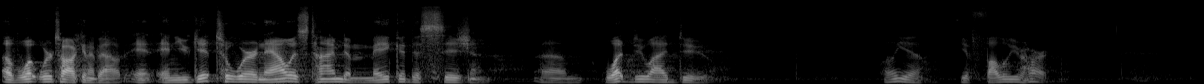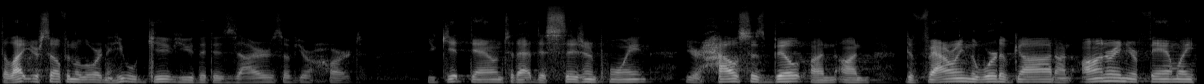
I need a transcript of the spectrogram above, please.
of what we're talking about and, and you get to where now is time to make a decision, um, what do I do? Well, you, you follow your heart. Delight yourself in the Lord, and He will give you the desires of your heart you get down to that decision point. Your house is built on, on devouring the Word of God, on honoring your family,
